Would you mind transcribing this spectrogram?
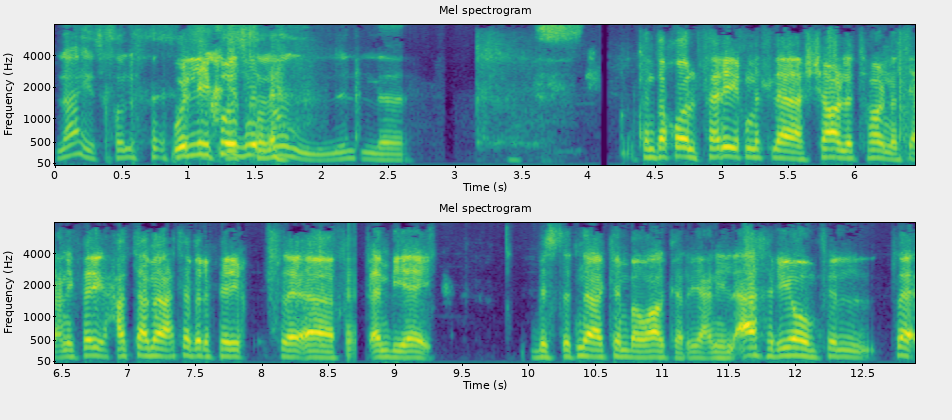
لا يدخل واللي يفوز من يدخلون لل... كنت أقول فريق مثل شارلوت هورنت يعني فريق حتى ما أعتبره فريق في NBA باستثناء كيمبا والكر. يعني الآخر يوم في, ال... في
